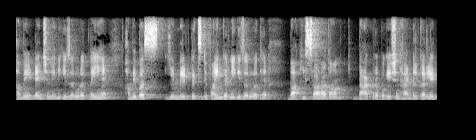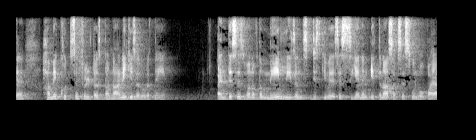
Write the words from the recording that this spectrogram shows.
हमें टेंशन लेने की ज़रूरत नहीं है। हमें बस ये मेट्रिक्स डिफाइन करने की ज़रूरत है। बाकी सारा काम बैक प्रोपोगेशन हैंडल कर लेता है। हमें खुद से फिल्टर्स बनाने की ज़रूरत नहीं है। And this is one of the main reasons जिसकी वजह से सी एन एन इतना सक्सेसफुल हो पाया।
